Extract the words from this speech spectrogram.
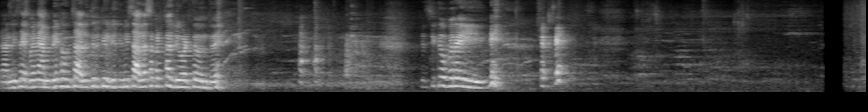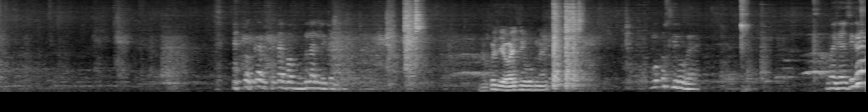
राणी साहेबांनी आंबे खाऊन चालू तरी ठेवली तुम्ही चाला सकट खाल्ली वाटतं म्हणतोय. त्याची खबर आहे. करते तर बघू लागली त्यांना नको जेवायची भूक नाही. कसली भूक आहे? भजायची काय?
